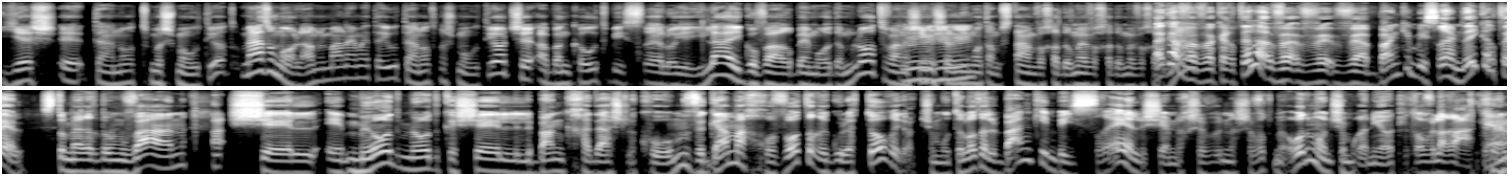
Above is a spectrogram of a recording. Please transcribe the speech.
יש אה, טענות משמעותיות. מאז ומעולם, למען האמת, היו טענות משמעותיות שהבנקאות בישראל לא יעילה, היא גובה הרבה מאוד עמלות, ואנשים מהמם. משלמים אותם סתם וכדומה וכדומה וכדומה. אגב, והקרטל, והבנקים בישראל הם די קרטל. זאת אומרת, במובן. של מאוד מאוד קשה לבנק חדש לקום, וגם החובות הרגולטוריות שמוטלות על בנקים בישראל, שהן נחשב, נחשבות מאוד מאוד שמרניות, לטוב ולרע, כן?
